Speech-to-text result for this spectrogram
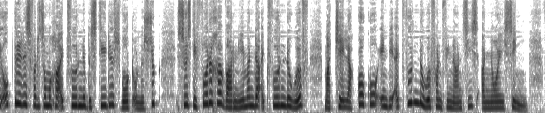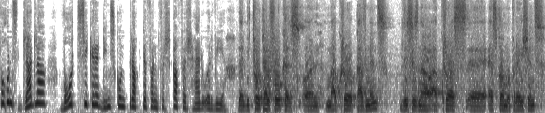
Die optredes van sommige uitvoerende bestuurders word ondersoek, soos die vorige waarnemende uitvoerende hoof, Machela Koko en die uitvoerende hoof van finansies, Anyoy Singh. Volgens Dladla word sekere dienskontrakte van verskaffers heroorweeg. There'll be total focus on macro governance This is now across uh, ESCOM operations.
